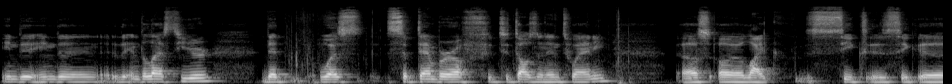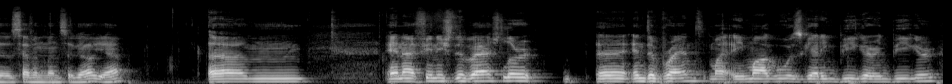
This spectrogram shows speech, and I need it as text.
in the in the in the last year. That was September of two thousand and twenty, uh, uh, like six, six uh, seven months ago. Yeah, um, and I finished the bachelor, uh, and the brand my imago was getting bigger and bigger.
